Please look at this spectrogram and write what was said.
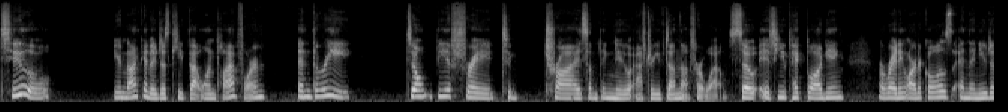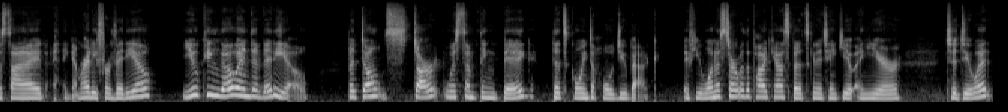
Two, you're not going to just keep that one platform. And three, don't be afraid to try something new after you've done that for a while. So if you pick blogging or writing articles and then you decide, I think I'm ready for video, you can go into video, but don't start with something big that's going to hold you back. If you want to start with a podcast, but it's going to take you a year to do it,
